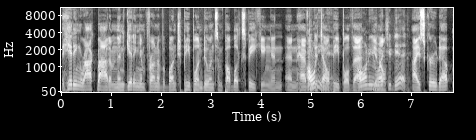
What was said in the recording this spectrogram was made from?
hitting rock bottom then getting in front of a bunch of people and doing some public speaking and, and having Owning to tell it. people that, Owning you know, what you did. I screwed up,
